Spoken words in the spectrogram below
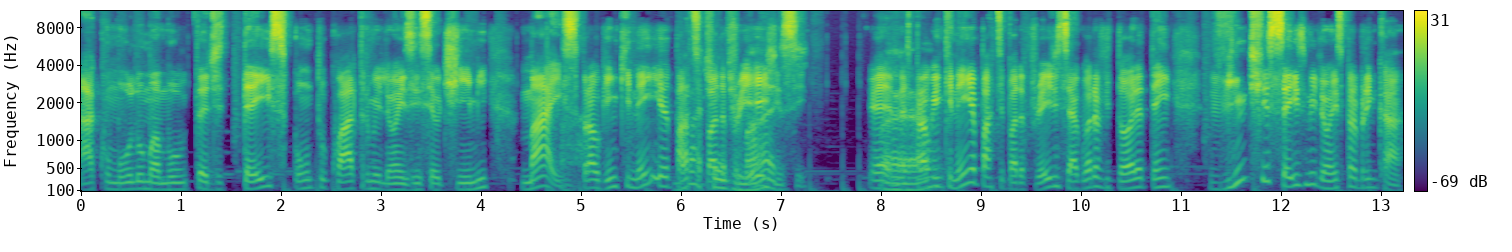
acumula uma multa de 3,4 milhões em seu time. Mas, para alguém que nem ia participar da Free demais. Agency. É, é, mas para alguém que nem ia participar da Free Agency, agora a Vitória tem 26 milhões para brincar.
